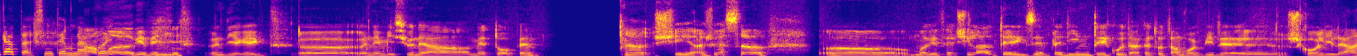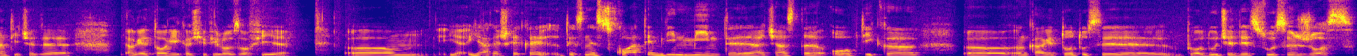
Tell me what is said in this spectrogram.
Gata, suntem înapoi. Am revenit în direct în emisiunea Metope și aș vrea să Uh, mă refer și la alte exemple din trecut. Dacă tot am vorbit de școlile antice de retorică și filozofie, um, iarăși cred că trebuie să ne scoatem din minte această optică uh, în care totul se produce de sus în jos.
